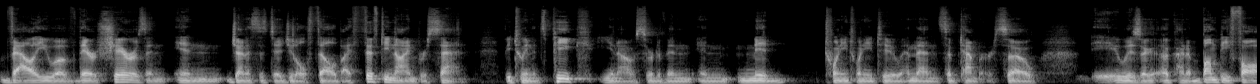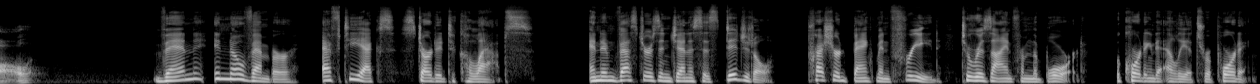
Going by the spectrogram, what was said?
value of their shares in, in Genesis Digital fell by 59% between its peak, you know, sort of in, in mid 2022 and then September. So it was a, a kind of bumpy fall. Then in November, FTX started to collapse, and investors in Genesis Digital pressured Bankman Fried to resign from the board, according to Eliot's reporting.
